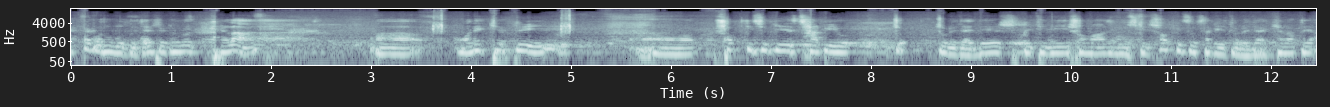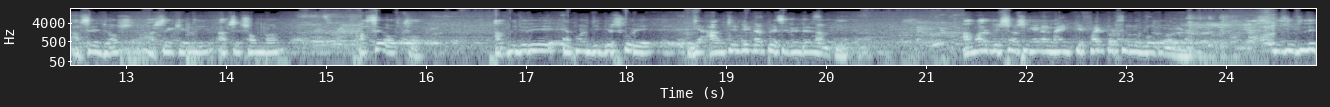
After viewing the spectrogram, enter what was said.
একটা কথা বলতে চাই, সেটা হলো খেলা অনেক ক্ষেত্রেই সব কিছুকে ছাপিয়ে চলে যায়। দেশ, পৃথিবী, সমাজ, গোষ্ঠী সব কিছু ছাড়িয়ে চলে যায়। খেলাতে আছে যশ, আছে খ্যাতি, আছে সম্মান, আছে অর্থ। আপনি যদি এখন জিজ্ঞেস করি যে আর্জেন্টিনার প্রেসিডেন্টের নাম কি? আমার বিশ্বাস এখানে নাইনটি ফাইভ পার্সেন্ট লোক বলতে পারবে না। কিন্তু যদি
